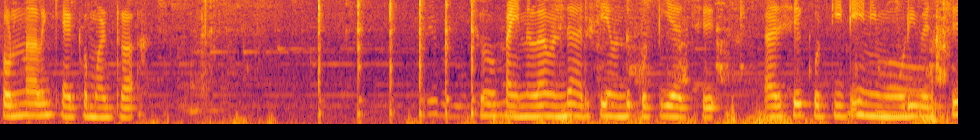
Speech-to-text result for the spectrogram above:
சொன்னாலும் கேட்க மாட்றா. ஸோ ஃபைனலாக வந்து அரிசியை வந்து கொட்டியாச்சு. அரிசியை கொட்டிட்டு இனி மூடி வச்சு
